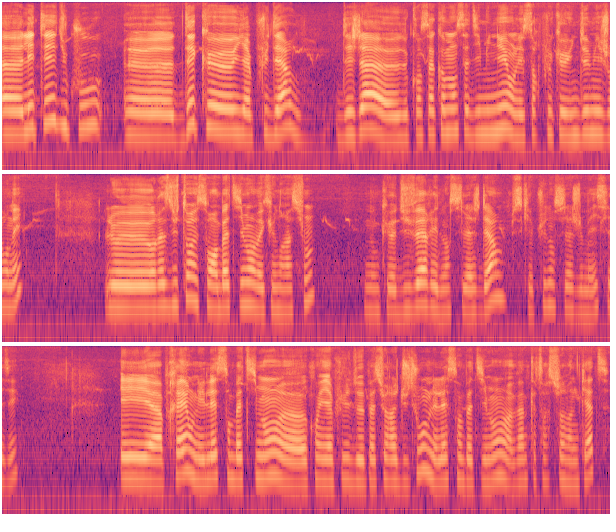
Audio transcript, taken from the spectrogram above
Euh, L'été, du coup, euh, dès qu'il n'y a plus d'herbe, déjà euh, quand ça commence à diminuer, on les sort plus qu'une demi-journée. Le reste du temps, ils sont en bâtiment avec une ration, donc du verre et de l'ensilage d'herbe, puisqu'il n'y a plus d'ensilage de maïs l'été. Et après, on les laisse en bâtiment, quand il n'y a plus de pâturage du tout, on les laisse en bâtiment euh, 24 heures sur 24.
